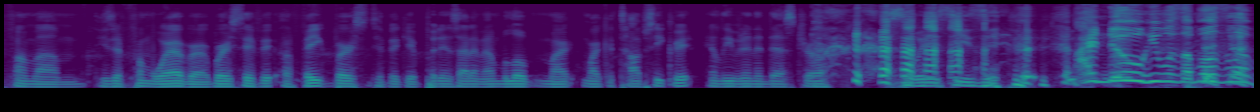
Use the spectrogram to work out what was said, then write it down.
from um he said from wherever a birth certificate a fake birth certificate, put it inside of an envelope, mark mark it top secret, and leave it in the desk drawer so when he sees it. I knew he was a Muslim.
